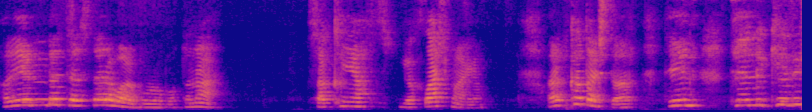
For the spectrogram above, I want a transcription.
her yerinde testere var bu robotun ha. Sakın yak- yaklaşmayın. Arkadaşlar te- tehlikeli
